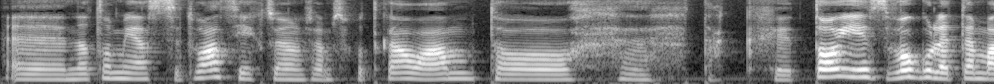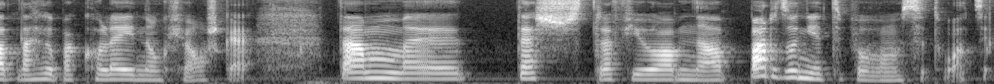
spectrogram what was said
E, natomiast sytuację, którą tam spotkałam, to e, tak, to jest w ogóle temat na chyba kolejną książkę. Tam e, też trafiłam na bardzo nietypową sytuację.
